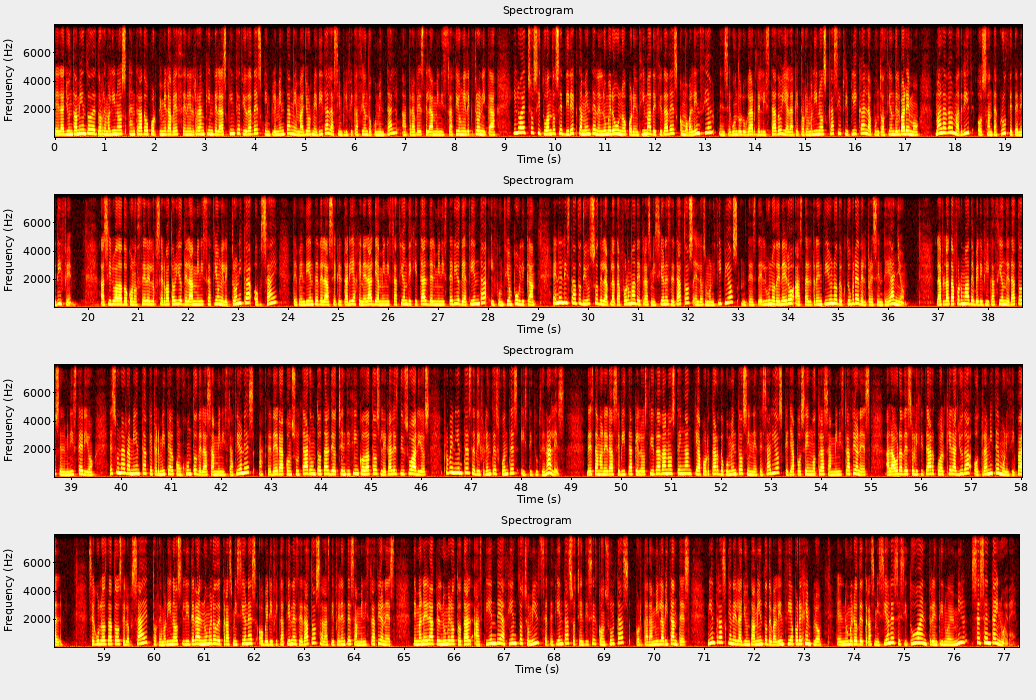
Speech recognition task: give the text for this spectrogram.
El Ayuntamiento de Torremolinos ha entrado por primera vez en el ranking de las 15 ciudades que implementan en mayor medida la simplificación documental a través de la Administración electrónica y lo ha hecho situándose directamente en el número uno por encima de ciudades como Valencia, en segundo lugar del listado y a la que Torremolinos casi triplica en la puntuación del baremo, Málaga, Madrid o Santa Cruz de Tenerife. Así lo ha dado a conocer el Observatorio de la Administración Electrónica, OBSAE, dependiente de la Secretaría General de Administración Digital del Ministerio de Hacienda y Función Pública, en el listado de uso de la plataforma de transmisiones de datos en los municipios desde el 1 de enero hasta el 31 de octubre del presente año. La plataforma de verificación de datos del Ministerio es una herramienta que permite al conjunto de las administraciones acceder a consultar un total de 85 datos legales de usuarios provenientes de diferentes fuentes institucionales. De esta manera se evita que los ciudadanos tengan que aportar documentos innecesarios que ya poseen otras administraciones a la hora de solicitar cualquier ayuda o trámite municipal. Según los datos del OPSAE, Torremolinos lidera el número de transmisiones o verificaciones de datos a las diferentes administraciones, de manera que el número total asciende a 108.786 consultas por cada mil habitantes, mientras que en el Ayuntamiento de Valencia, por ejemplo, el número de transmisiones se sitúa en 39.069.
